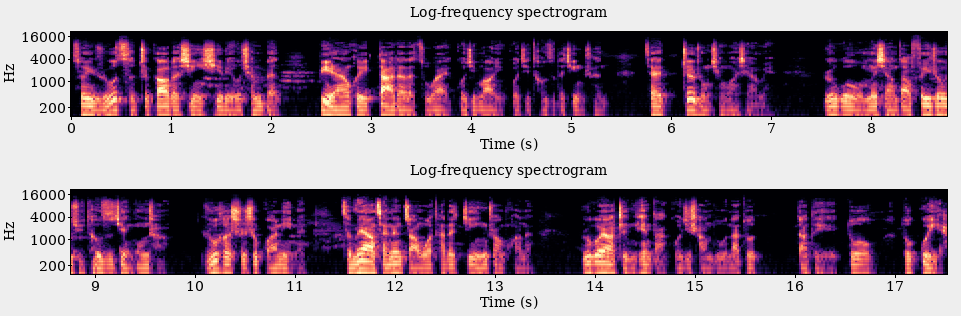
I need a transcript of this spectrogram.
所以如此之高的信息流成本，必然会大大的阻碍国际贸易、国际投资的进程。在这种情况下面，如果我们想到非洲去投资建工厂，如何实施管理呢？怎么样才能掌握它的经营状况呢？如果要整天打国际长途，那多那得多多贵呀！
